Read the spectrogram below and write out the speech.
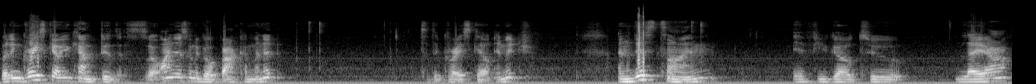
But in grayscale you can't do this. So I'm just going to go back a minute to the grayscale image. And this time, if you go to layer,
